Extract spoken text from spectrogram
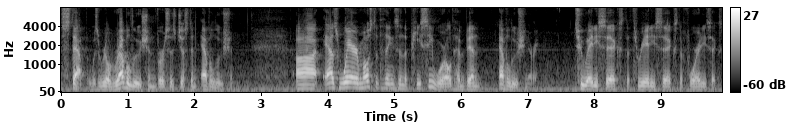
step. It was a real revolution versus just an evolution. Uh, as where most of the things in the PC world have been evolutionary. 286 to 386 to 486.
